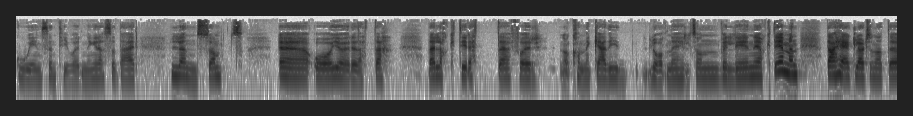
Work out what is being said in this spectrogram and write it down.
gode insentivordninger. Altså det er lønnsomt å gjøre dette. Det er lagt til rette for nå kan ikke jeg de lovene helt sånn veldig nøyaktig, men det er helt klart sånn at det,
